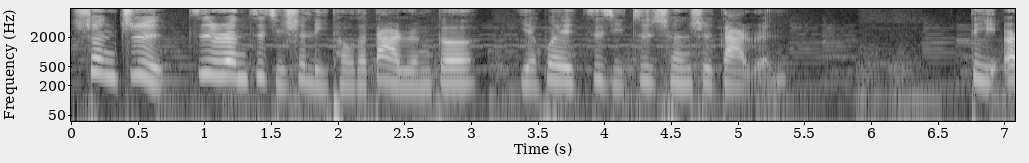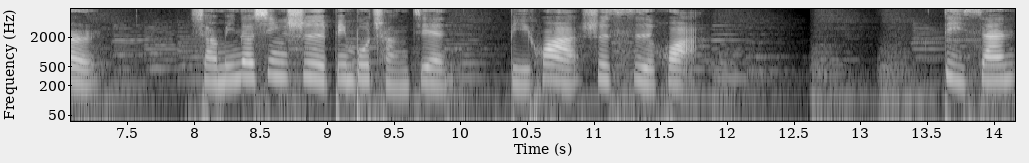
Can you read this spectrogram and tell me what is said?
甚至自认自己是里头的大人哥，也会自己自称是大人。第二，小明的姓氏并不常见，笔画是四画。第三。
